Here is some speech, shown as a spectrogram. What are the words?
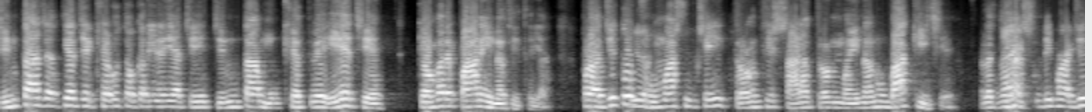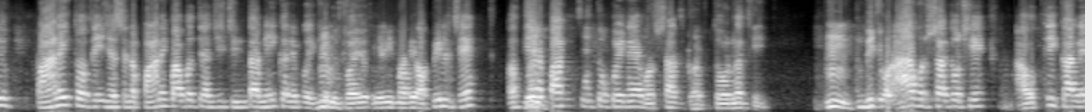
ચિંતા જ અત્યારે જે ખેડૂતો કરી રહ્યા છે એ ચિંતા મુખ્યત્વે એ છે કે અમારે પાણી નથી થયા. પણ હજી તો ચોમાસું છે ત્રણથી સાડા ત્રણ મહિનાનું બાકી છે. એટલે ત્યાં સુધીમાં હજી પાણી તો થઈ જશે એટલે પાણી બાબતે હજી ચિંતા નહીં કરે કોઈ ખેડૂત ભાઈઓ એવી મારી અપીલ છે. અત્યારે પાક પૂરતો કોઈને વરસાદ ઘટતો નથી. હમ. બીજું આ વરસાદો છે આવતીકાલે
